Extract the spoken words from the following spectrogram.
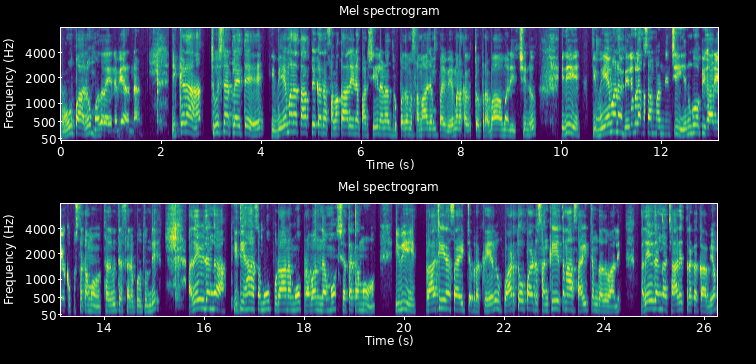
రూపాలు మొదలైనవి అన్నాడు. ఇక్కడ చూసినట్లయితే ఈ వేమన తాత్వికత సమకాలీన పరిశీలన దృక్పథం సమాజంపై వేమన కవిత్వ ప్రభావం అని ఇచ్చిండు. ఇది వేమన వెలుగులకు సంబంధించి ఎనుగోపి గారి యొక్క పుస్తకము చదివితే సరిపోతుంది. అదేవిధంగా ఇతిహాసము పురాణము ప్రబంధము శతకము ఇవి ప్రాచీన సాహిత్య ప్రక్రియలు. వాటితో పాటు సంకీర్తన సాహిత్యం చదవాలి. అదేవిధంగా చారిత్రక కావ్యం.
